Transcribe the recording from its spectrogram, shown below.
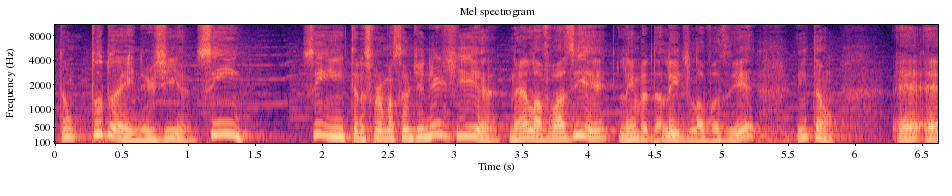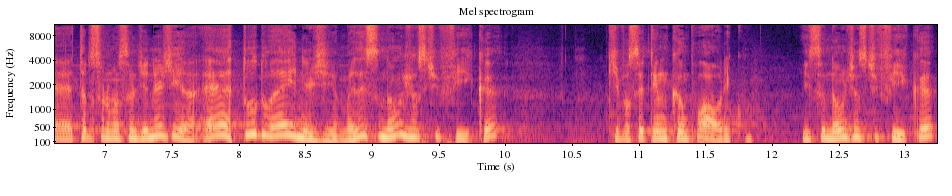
Então, tudo é energia? Sim, sim, transformação de energia. Né? Lavoisier, lembra da lei de Lavoisier? Então, é, é transformação de energia. É, tudo é energia, mas isso não justifica que você tem um campo áurico. Isso não justifica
